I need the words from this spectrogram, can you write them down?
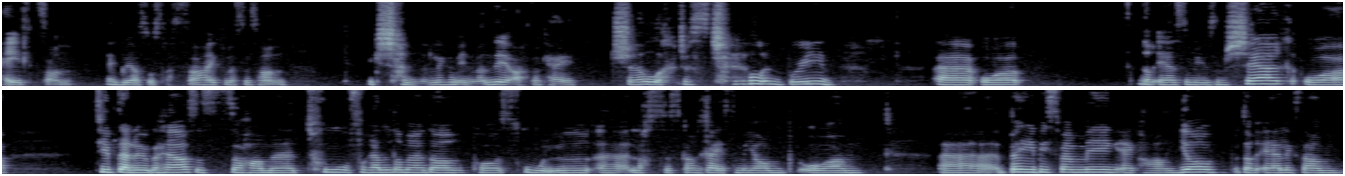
helt sånn Jeg blir så stressa. Jeg får nesten sånn Jeg kjenner det liksom innvendig at OK, chill. Just chill and breathe. Uh, og det er så mye som skjer. Og typ denne uka her så, så, har vi to foreldremøter på skolen. Uh, Lasse skal reise med jobb. Og eh, babysvømming. Jeg har jobb. Det er liksom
